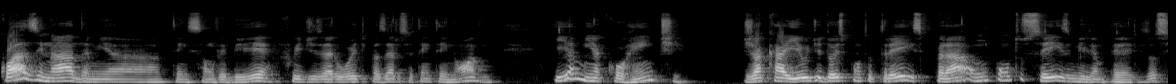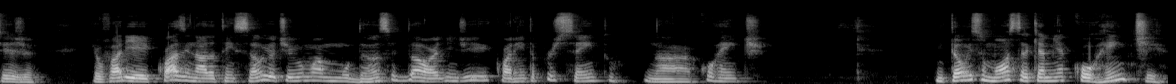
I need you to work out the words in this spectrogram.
quase nada a minha tensão VBE, fui de 0,8 para 0,79 e a minha corrente já caiu de 2,3 para 1,6 mA, ou seja, eu variei quase nada a tensão e eu tive uma mudança da ordem de 40% na corrente. Então isso mostra que a minha corrente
